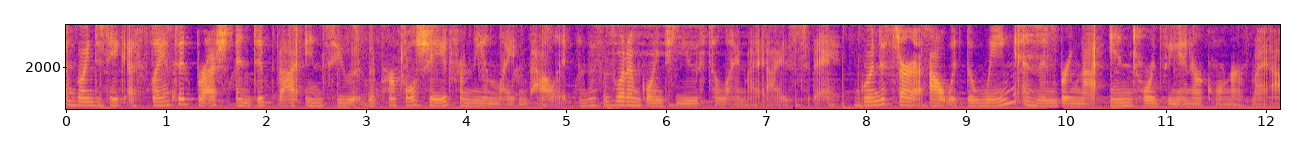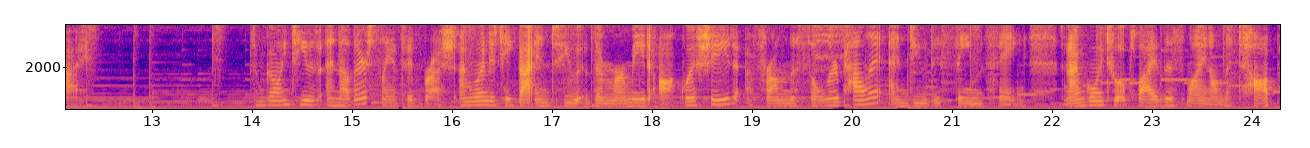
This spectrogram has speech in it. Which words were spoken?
I'm going to take a slanted brush and dip that into the purple shade from the Enlighten palette. And this is what I'm going to use to line my eyes today. I'm going to start out with the wing and then bring that in towards the inner corner of my eye. So I'm going to use another slanted brush. I'm going to take that into the Mermaid Aqua shade from the Solar palette and do the same thing. And I'm going to apply this line on the top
